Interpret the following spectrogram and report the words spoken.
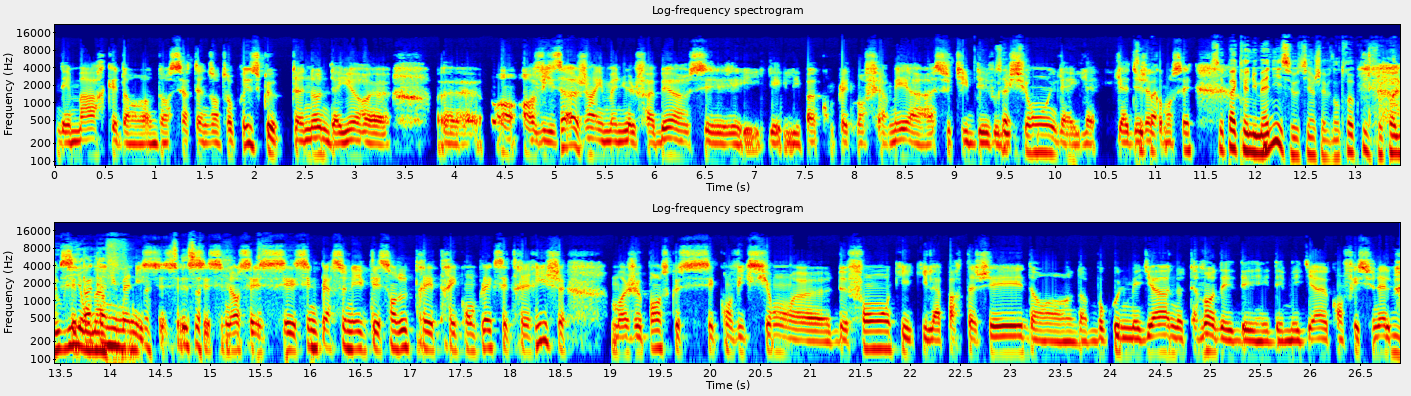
des marques dans, dans certaines entreprises, que Danone d'ailleurs euh, envisage. Hein. Emmanuel Faber, c'est, il n'est pas complètement fermé à, ce type d'évolution. Il a, il a, il a déjà commencé. C'est pas qu'un humaniste, c'est aussi un chef d'entreprise. Faut pas l'oublier. C'est pas qu'un humaniste. C'est une personnalité sans doute très très complexe et très riche. Moi, je pense que ses convictions euh, de fond qu'il a partagées dans, dans, beaucoup de médias, notamment des, des, des médias confessionnels, mm.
